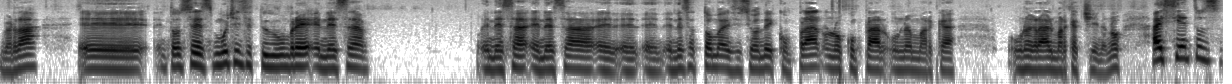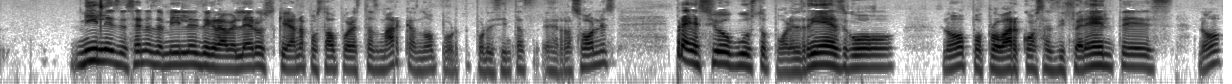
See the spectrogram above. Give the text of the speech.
¿verdad? Eh, entonces, mucha incertidumbre en esa, en esa, en esa, en, esa toma de decisión de comprar o no comprar una marca, una gran marca china, ¿no? Hay cientos, miles, decenas de miles de graveleros que han apostado por estas marcas, ¿no? Por, por distintas eh, razones. Precio, gusto por el riesgo, ¿no? Por probar cosas diferentes, ¿no?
